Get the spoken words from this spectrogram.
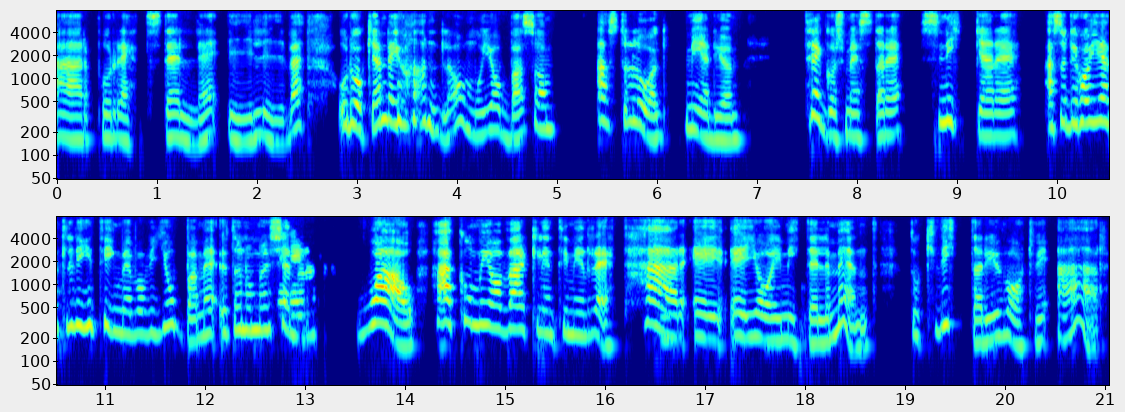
är på rätt ställe i livet. Och då kan det ju handla om att jobba som astrolog, medium, trädgårdsmästare, snickare. Alltså det har egentligen ingenting med vad vi jobbar med utan om man känner att wow, här kommer jag verkligen till min rätt. Här är, är jag i mitt element. Då kvittar det ju vart vi är.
